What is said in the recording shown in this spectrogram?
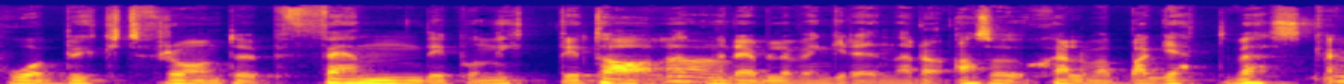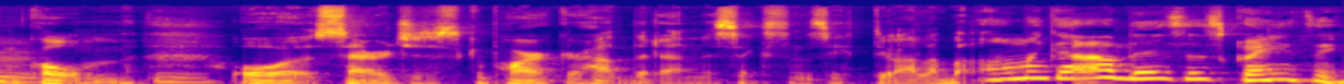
påbyggt från typ Fendi på 90-talet Ja. när det blev en grej när de, alltså själva baguetteväskan Mm, kom. mm. Och Sarah Jessica Parker hade den i Sex and City och alla bara oh my god this is crazy.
